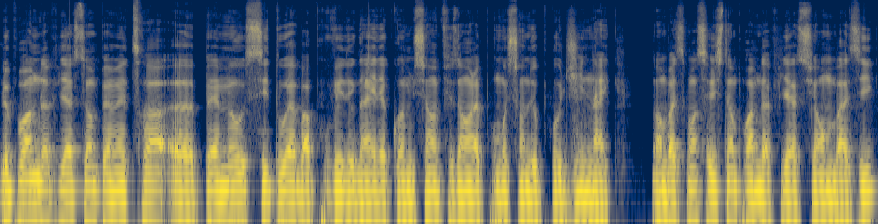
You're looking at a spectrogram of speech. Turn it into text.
Le programme d'affiliation permettra, euh, permet au site web approuvé de gagner des commissions en faisant la promotion de produits Nike. Donc, basiquement, c'est juste un programme d'affiliation basique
